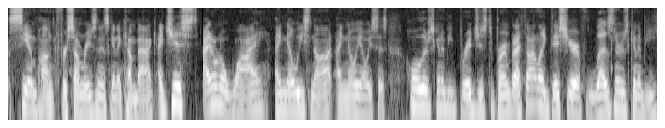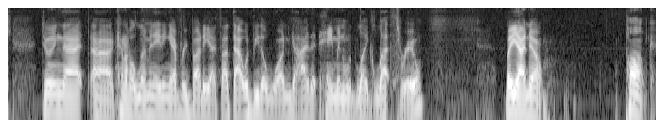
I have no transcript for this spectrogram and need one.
CM Punk for some reason is going to come back. I just, I don't know why. I know he's not. I know he always says, "Oh, there's going to be bridges to burn," but I thought like this year, if Lesnar's going to be doing that, uh, kind of eliminating everybody, I thought that would be the one guy that Heyman would like let through. But yeah, no. Punk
